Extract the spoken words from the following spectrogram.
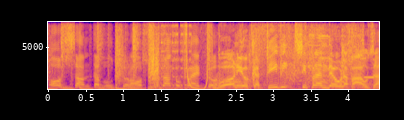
Oh santa puzzola, ho sudato freddo. Buoni o cattivi, si prende una pausa.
